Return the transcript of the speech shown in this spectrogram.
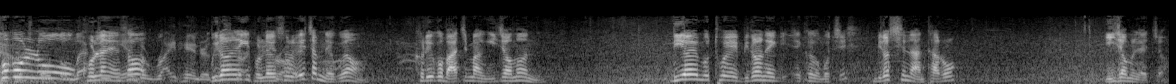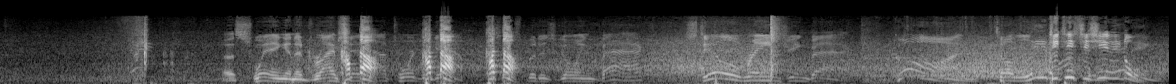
포볼로 that 밀어내기 볼넷으로 to 1점 내고요. 그리고 마지막 2점은 리얼 무토의 밀어내기 그 뭐지? 밀어치는 안타로 2점을 냈죠. 갔다! 갔다! 갔다! But is going back. Still ranging back. Gone to lead DTC off the 시인도. inning.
